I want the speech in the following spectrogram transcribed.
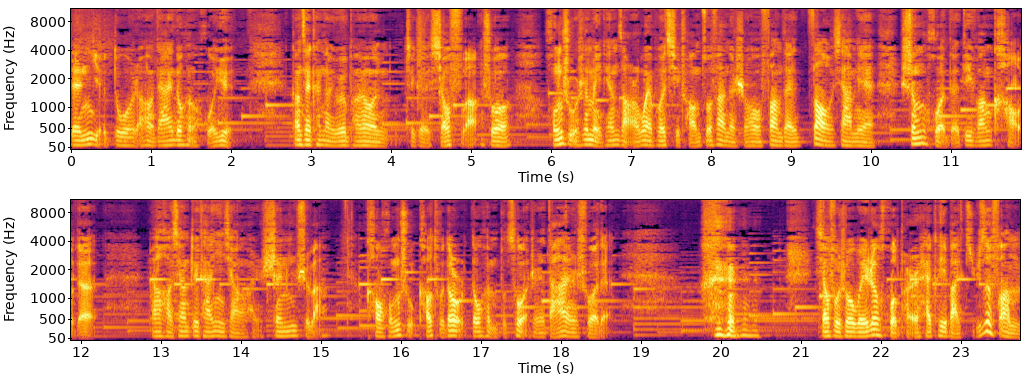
人也多，然后大家都很活跃。刚才看到有位朋友这个小斧啊说，红薯是每天早上外婆起床做饭的时候放在灶下面生火的地方烤的，然后好像对他印象很深，是吧？烤红薯、烤土豆都很不错，这是答案说的。呵呵呵小虎说，围着火盆还可以把橘子放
